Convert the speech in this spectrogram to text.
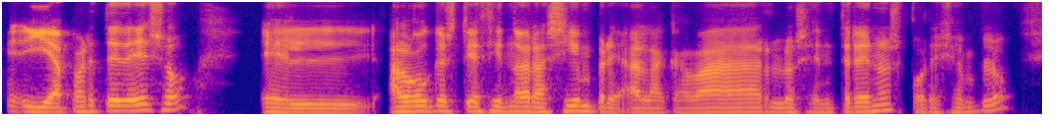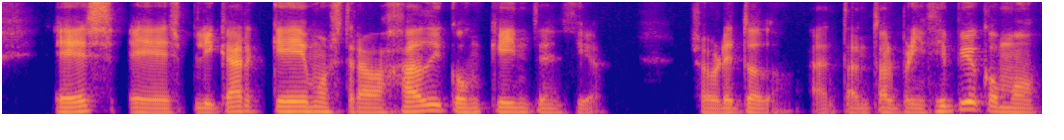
Y aparte de eso, el, algo que estoy haciendo ahora siempre al acabar los entrenos, por ejemplo, es eh, explicar qué hemos trabajado y con qué intención sobre todo, tanto al principio como,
